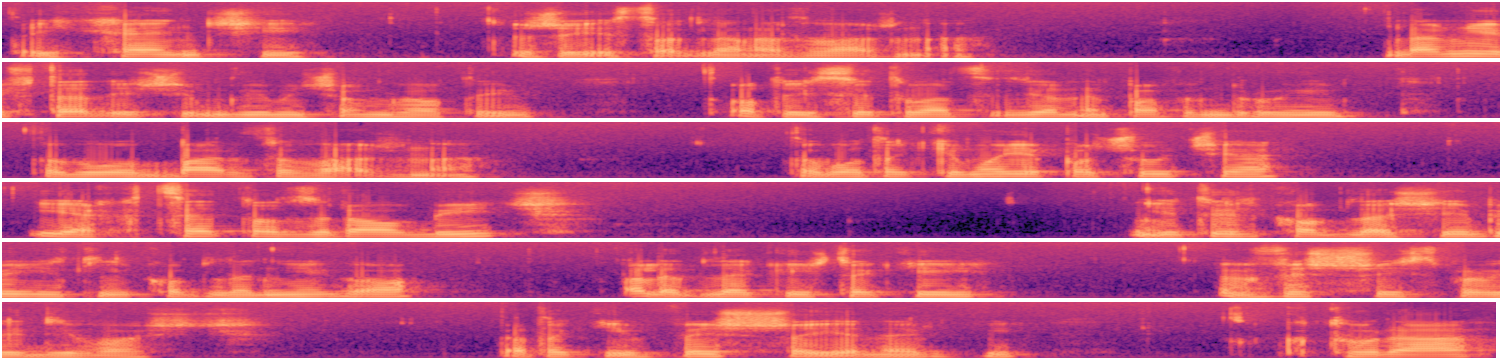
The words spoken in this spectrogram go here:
tej chęci, że jest to dla nas ważne. Dla mnie wtedy, jeśli mówimy ciągle o tej, o tej sytuacji z Janem Pawłem II, to było bardzo ważne. To było takie moje poczucie, ja chcę to zrobić nie tylko dla siebie, nie tylko dla niego, ale dla jakiejś takiej wyższej sprawiedliwości. Dla takiej wyższej energii, która,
